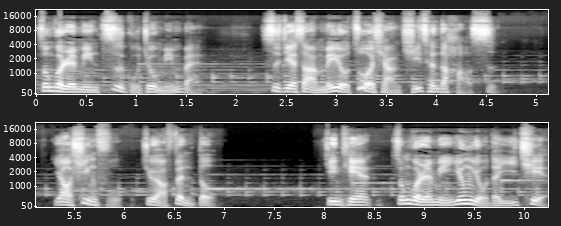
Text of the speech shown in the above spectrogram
中国人民自古就明白，世界上没有坐享其成的好事，要幸福就要奋斗。今天，中国人民拥有的一切，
